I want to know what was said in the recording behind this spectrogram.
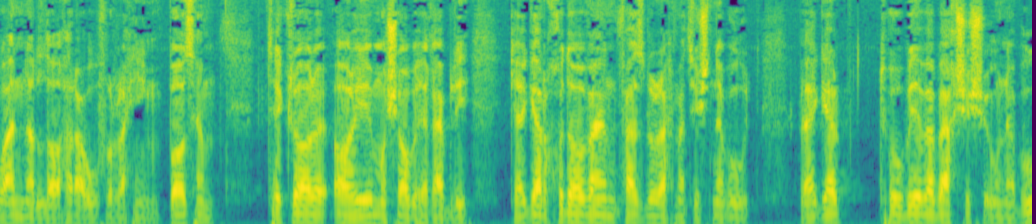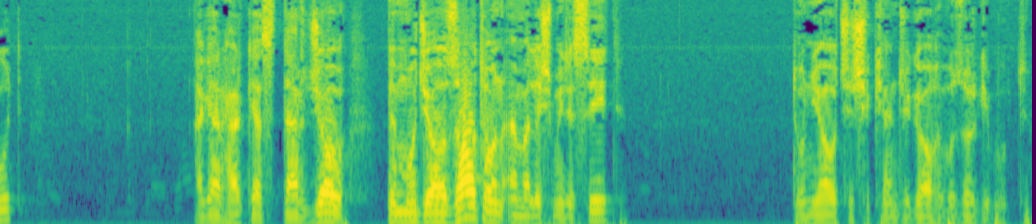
و ان الله رعوف الرحیم. باز هم تکرار آیه مشابه قبلی که اگر خداوند فضل و رحمتش نبود و اگر توبه و بخشش او نبود اگر هر کس در جا به مجازات اون عملش می‌رسید دنیا چه شکنجگاه بزرگی بود.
